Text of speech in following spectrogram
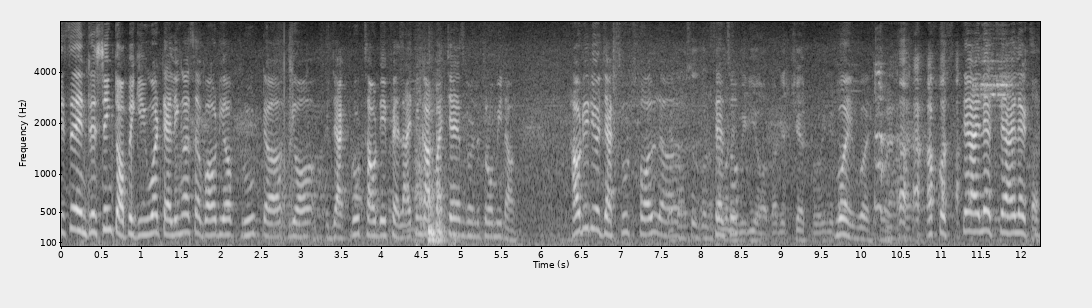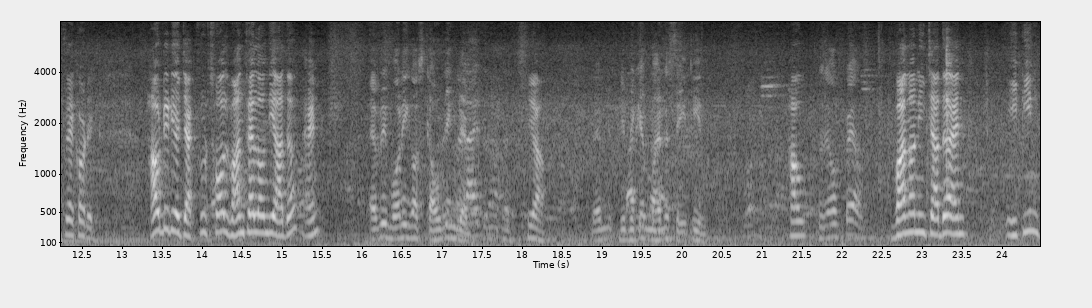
This is an interesting topic. You were telling us about your fruit, uh, your jackfruits, how they fell. I think our bacha is going to throw me down. How did your jackfruits fall? Uh, also going to sell come so? on a video about his chair throwing it. Go ahead, go go of course, the highlights, the highlights, it's recorded. How did your jackfruits fall? One fell on the other, and Every morning I was counting them. yeah, Then they became minus 18. how So they all fell. one on each other and 18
